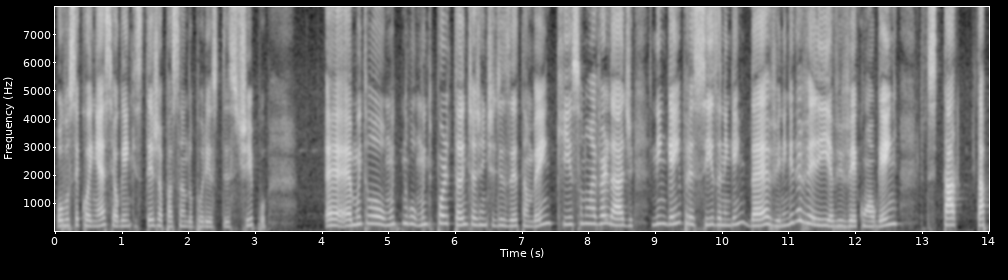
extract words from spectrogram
ou você conhece alguém que esteja passando por isso desse tipo, é, é, muito, muito, muito importante a gente dizer também que isso não é verdade. Ninguém precisa, ninguém deve, ninguém deveria viver com alguém, estar tá, tá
